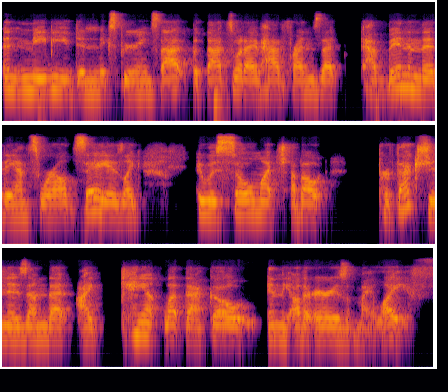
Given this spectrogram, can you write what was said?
And maybe you didn't experience that but that's what i've had friends that have been in the dance world say is like it was so much about perfectionism that i can't let that go in the other areas of my life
